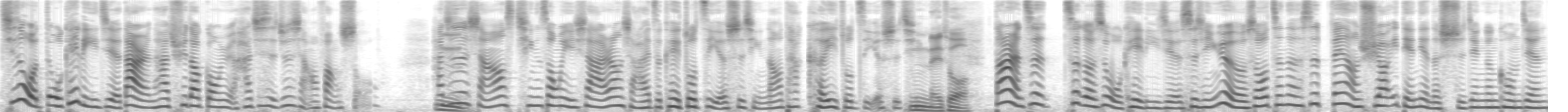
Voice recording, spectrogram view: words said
其实我我可以理解大人他去到公园，他其实就是想要放手，他就是嗯想要轻松一下，让小孩子可以做自己的事情，然后他可以做自己的事嗯，情。没错，当然这，这个是我可以理解的事情，因为有的时候真的是非常需要一点点的时间跟空间，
